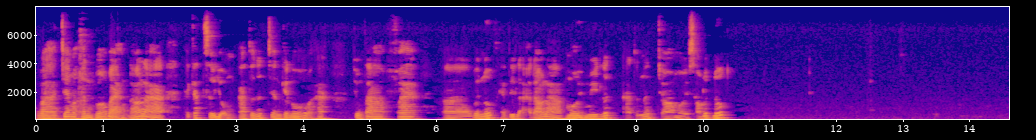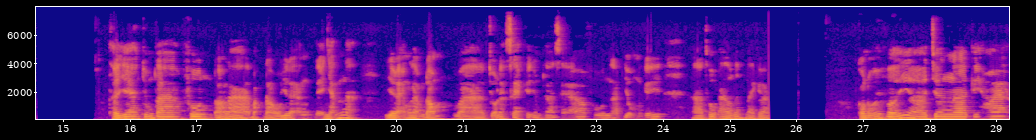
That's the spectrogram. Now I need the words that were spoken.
Và trên màn hình của các bạn đó là cái cách sử dụng Atonic trên cây lúa các bạn ha. Chúng ta pha à, với nước theo tỷ lệ đó là 10 ml Atonic cho 16 lít nước. Thời gian chúng ta phun đó là bắt đầu giai đoạn để nhánh nè giai đoạn làm đồng và chỗ lạc sẹt thì chúng ta sẽ phun áp dụng cái à, thuốc Alonic này các bạn còn đối với à, trên à, cây hoa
